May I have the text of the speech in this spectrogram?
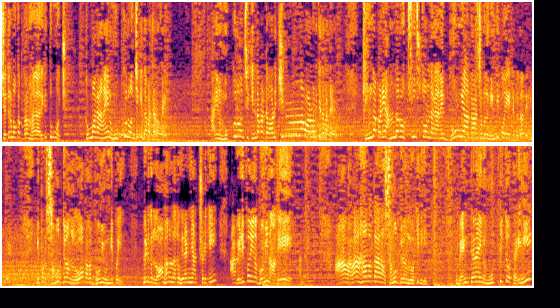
చతుర్ముఖ బ్రహ్మగారికి తుమ్మొచ్చు. తుమ్మగానే ఆయన ముక్కులోంచి కింద పడ్డాడు ఒక ఆయన. ఆయన ముక్కులోంచి కింద పడ్డవాడు చిన్నవాడు కింద పడ్డాడు. కింద పడి అందరూ చూస్తుండగానే భూమి ఆకాశములు నిండిపోయేటట్టుగా వెళ్ళిపోయాడు ఇప్పుడు సముద్రం లోపల భూమి ఉండిపోయి వీడికి లోభం కదు హిరణ్యాక్షుడికి? ఆ వెళ్ళిపోయిన భూమి నాదే అన్నాడు. ఆ వరాహావతారం సముద్రంలోకి దిగింది. వెంటనే ఆయన ముట్టితో తరిమి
